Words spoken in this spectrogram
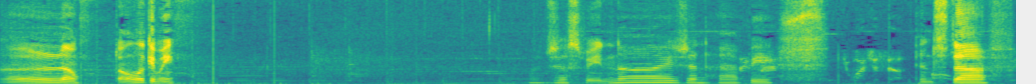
I don't. Don't look at me. Just be nice and happy and stuff.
